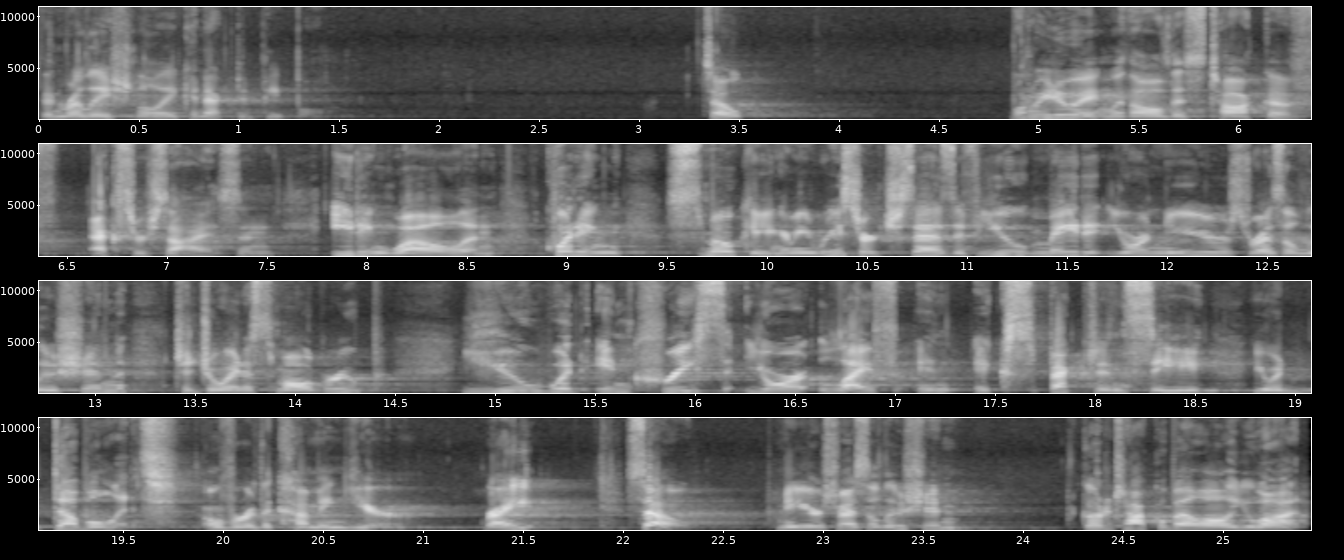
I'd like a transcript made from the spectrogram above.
than relationally connected people. So, what are we doing with all this talk of exercise and eating well and quitting smoking? I mean, research says if you made it your New Year's resolution to join a small group, you would increase your life expectancy, you would double it over the coming year, right? So, New Year's resolution Go to Taco Bell all you want,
